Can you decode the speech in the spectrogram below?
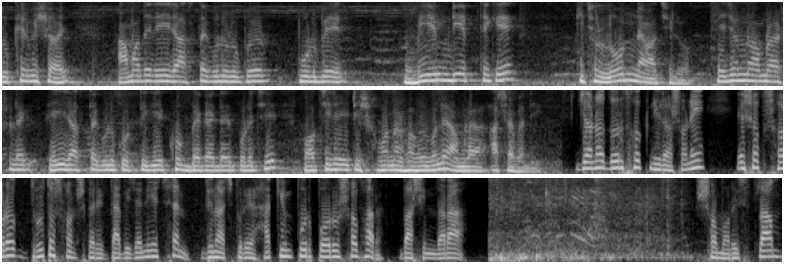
দুঃখের বিষয়, আমাদের এই রাস্তাগুলোর উপর পূর্বের বিএমডিএফ থেকে কিছু লোন নেওয়া ছিল। এই জন্য আমরা আসলে এই রাস্তাগুলো করতে গিয়ে খুব বেকায়দায় পড়েছি। অচিরে এটি সমাধান হবে বলে আমরা আশাবাদী। জনদুর্ভোগ নিরসনে এসব সড়ক দ্রুত সংস্কারের দাবি জানিয়েছেন দিনাজপুরের হাকিমপুর পৌরসভার বাসিন্দারা। সমর ইসলাম,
